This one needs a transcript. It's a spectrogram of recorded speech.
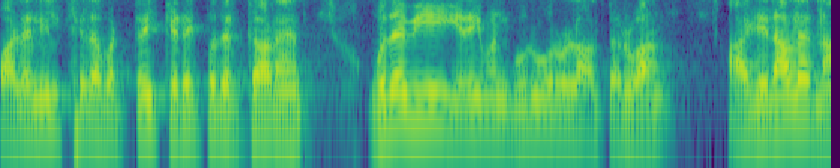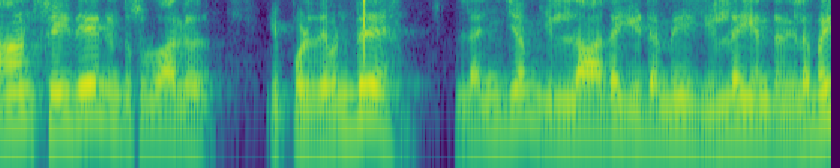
பலனில் சிலவற்றை கிடைப்பதற்கான உதவியை இறைவன் குருவருளால் தருவான். ஆகையினால நான் செய்தேன் என்று சொல்வார்கள். இப்பொழுது வந்து லஞ்சம் இல்லாத இடமே இல்லை என்ற நிலைமை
